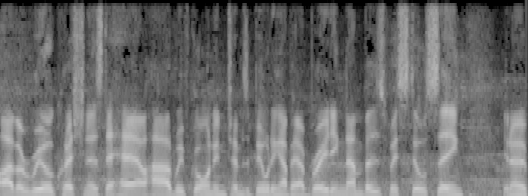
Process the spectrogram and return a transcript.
I have a real question as to how hard we've gone in terms of building up our breeding numbers. We're still seeing, you know,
